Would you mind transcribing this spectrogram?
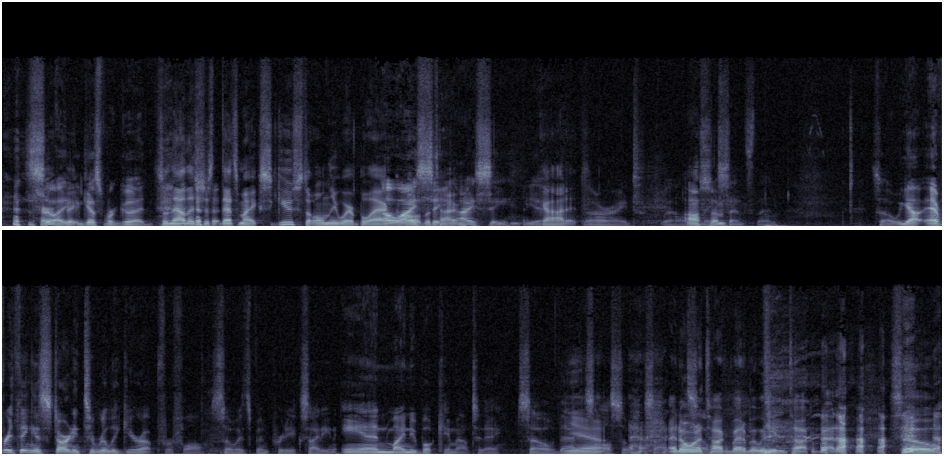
so I, I guess we're good. So now that's just that's my excuse to only wear black oh, all I the see. time. I see. Yeah. Got it. All right. Well, that Awesome. Makes sense then. So yeah, everything is starting to really gear up for fall. So it's been pretty exciting. And my new book came out today, so that is yeah. also exciting. I don't want to talk about it, but we need to talk about it. So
